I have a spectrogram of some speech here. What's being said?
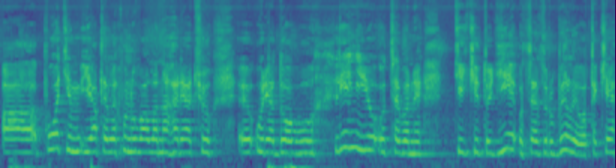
А потім я телефонувала на гарячу е, урядову лінію. Оце вони тільки тоді оце зробили. Отаке.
